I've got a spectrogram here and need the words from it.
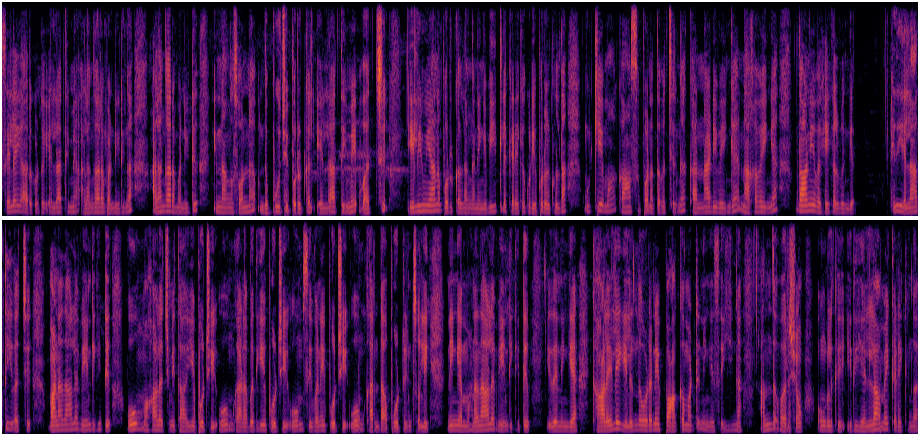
சிலையாக இருக்கட்டும் எல்லாத்தையுமே அலங்காரம் பண்ணிவிடுங்க அலங்காரம் பண்ணிவிட்டு நாங்கள் சொன்ன இந்த பூஜை பொருட்கள் எல்லாத்தையுமே எல்லாமே வச்சு எளிமையான பொருட்கள் தாங்க. நீங்கள் வீட்டில் கிடைக்கக்கூடிய பொருட்கள் தான். முக்கியமாக காசு பணத்தை வச்சுருங்க. கண்ணாடி வைங்க நகை வைங்க தானிய வகைகள் வைங்க. இது எல்லாத்தையும் வச்சு மனதால் வேண்டிக்கிட்டு ஓம் மகாலட்சுமி தாயே போற்றி ஓம் கணபதியே போற்றி ஓம் சிவனை போற்றி ஓம் கந்தா போற்றின்னு சொல்லி நீங்கள் மனதால் வேண்டிக்கிட்டு இதை நீங்கள் காலையில் எழுந்த உடனே பார்க்க மட்டும் நீங்கள் செய்யுங்க. அந்த வருஷம் உங்களுக்கு இது எல்லாமே கிடைக்குங்க.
